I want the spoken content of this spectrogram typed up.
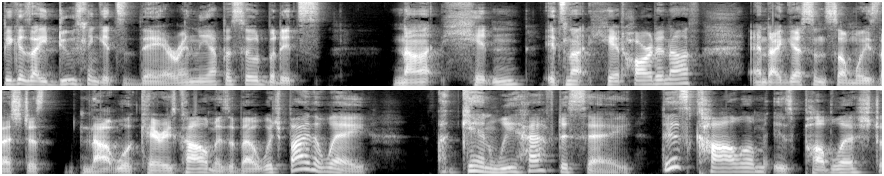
Because I do think it's there in the episode but it's not hidden. It's not hit hard enough. And I guess in some ways that's just not what Carrie's column is about which by the way again we have to say this column is published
